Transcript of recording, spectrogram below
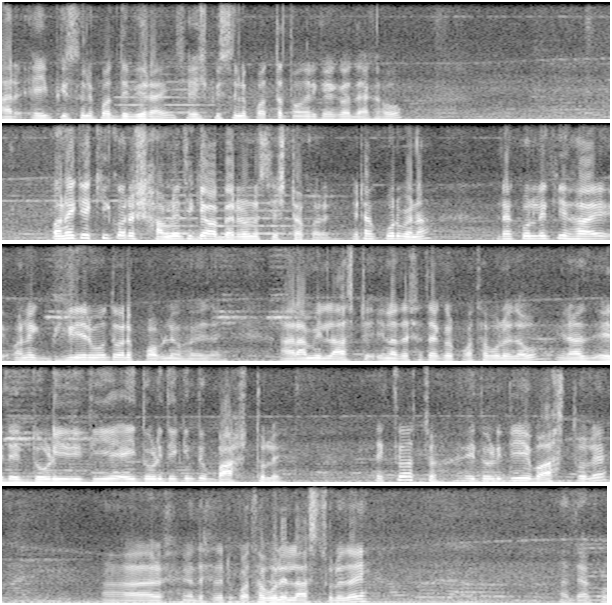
আর এই পিছনের পথ দিয়ে বেরাই। সেই পিছনের পথটা তোমাদেরকে দেখাবো। অনেকে কি করে, সামনে থেকে বেরোনোর চেষ্টা করে। এটা করবে না। এটা করলে কি হয়, অনেক ভিড়ের মধ্যে অনেক প্রবলেম হয়ে যায়। আর আমি লাস্ট এনাদের সাথে একবার কথা বলে যাব। এনার এদের দড়ি দিয়ে, এই দড়ি দিয়ে কিন্তু বাস তোলে। দেখতে পাচ্ছ? এই দড়ি দিয়ে বাস তোলে। আর এনাদের সাথে কথা বলে লাস্ট চলে যায় আর দেখো,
